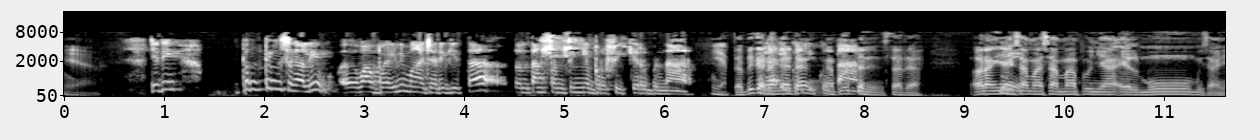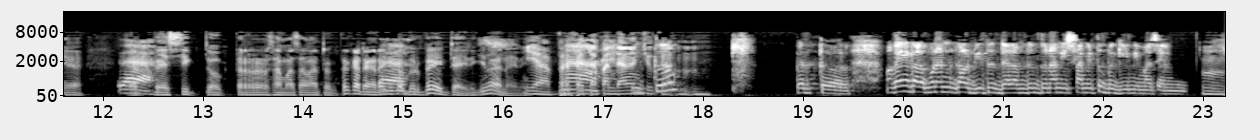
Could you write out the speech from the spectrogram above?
Ya. Jadi penting sekali eh, wabah ini mengajari kita tentang pentingnya berpikir benar. Ya. Tapi kadang-kadang ngapunten, Ustazah. Orang yang sama-sama punya ilmu, misalnya Nah. eh, basic dokter, sama-sama dokter, kadang-kadang Nah. juga berbeda. Ini gimana ini? Ya, berbeda Nah, pandangan itu- juga. Betul. Makanya kalau kemudian kalau di dalam tuntunan Islam itu begini Mas Elmi. Hmm.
